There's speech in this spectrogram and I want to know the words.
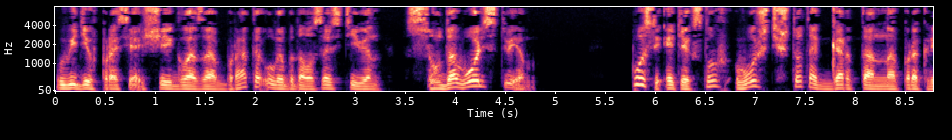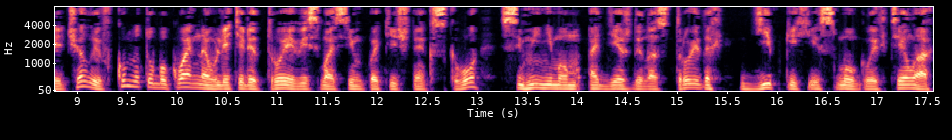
Увидев просящие глаза брата, улыбнулся Стивен. «С удовольствием!» После этих слов вождь что-то гортанно прокричал, и в комнату буквально влетели трое весьма симпатичных скво с минимум одежды на стройных, гибких и смуглых телах.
